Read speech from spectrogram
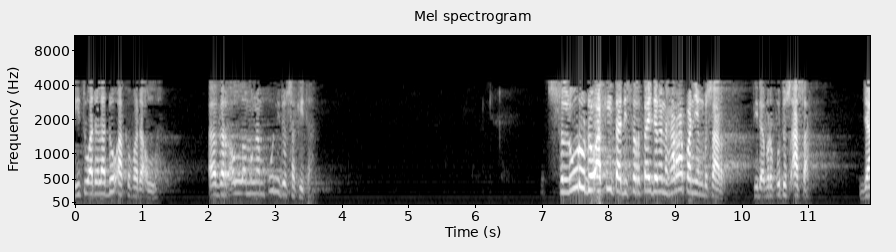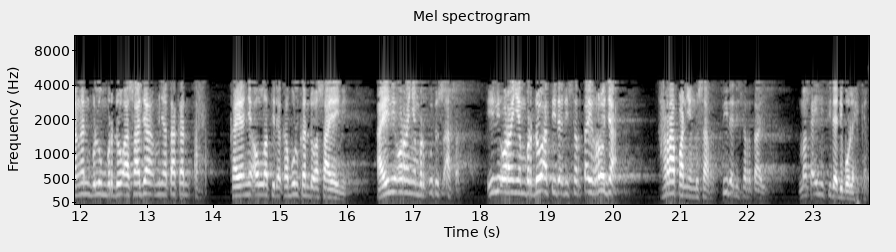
Itu adalah doa kepada Allah. Agar Allah mengampuni dosa kita. Seluruh doa kita disertai dengan harapan yang besar. Tidak berputus asa. Jangan belum berdoa saja menyatakan, ah, kayaknya Allah tidak kabulkan doa saya ini. Ah, ini orang yang berputus asa. Ini orang yang berdoa tidak disertai rojak harapan yang besar, tidak disertai. Maka ini tidak dibolehkan.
